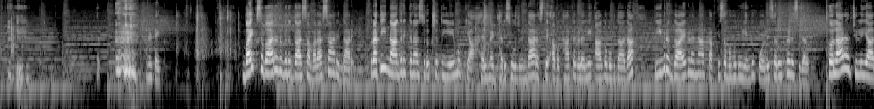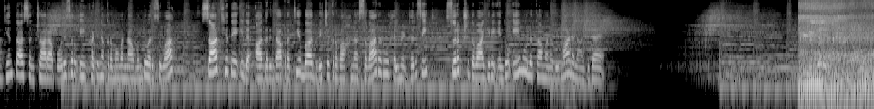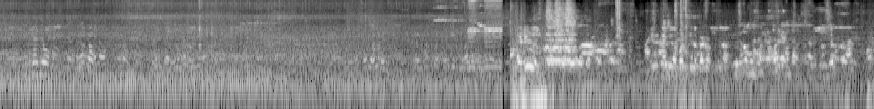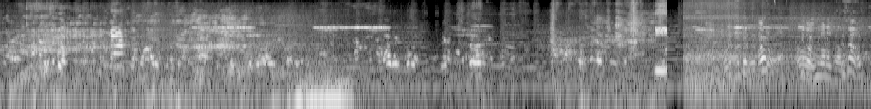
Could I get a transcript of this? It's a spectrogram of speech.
ಬೈಕ್ ಸವಾರರ ವಿರುದ್ಧ ಸಮರ ಸಾರಿದ್ದಾರೆ. ಪ್ರತಿ ನಾಗರಿಕನ ಸುರಕ್ಷತೆಯೇ ಮುಖ್ಯ. ಹೆಲ್ಮೆಟ್ ಧರಿಸುವುದರಿಂದ ರಸ್ತೆ ಅಪಘಾತಗಳಲ್ಲಿ ಆಗಬಹುದಾದ ತೀವ್ರ ಗಾಯಗಳನ್ನು ತಪ್ಪಿಸಬಹುದು ಎಂದು ಪೊಲೀಸರು ತಿಳಿಸಿದರು. ಕೋಲಾರ ಜಿಲ್ಲೆಯಾದ್ಯಂತ ಸಂಚಾರ ಪೊಲೀಸರು ಈ ಕಠಿಣ ಕ್ರಮವನ್ನು ಮುಂದುವರಿಸುವ ಸಾಧ್ಯತೆ ಇದೆ. ಆದ್ದರಿಂದ ಪ್ರತಿಯೊಬ್ಬ ದ್ವಿಚಕ್ರ ವಾಹನ ಸವಾರರು ಹೆಲ್ಮೆಟ್ ಧರಿಸಿ ಸುರಕ್ಷಿತವಾಗಿರಿ ಎಂದು ಈ ಮೂಲಕ ಮನವಿ ಮಾಡಲಾಗಿದೆ. This is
